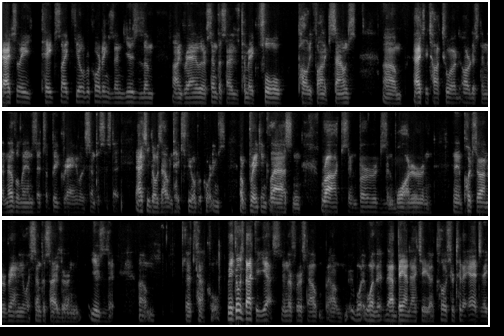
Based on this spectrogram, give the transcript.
actually takes like field recordings and uses them on granular synthesizers to make full polyphonic sounds. Um, I actually talked to an artist in the Netherlands that's a big granular synthesis that actually goes out and takes field recordings of breaking glass and rocks and birds and water and, and then puts it on a granular synthesizer and uses it. Um, that's kind of cool. I mean, it goes back to Yes in their first album. Um, when the, that band actually uh, closer to the edge, they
